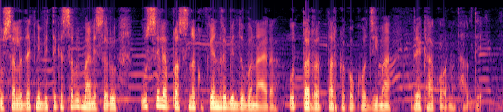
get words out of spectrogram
उषालाई देख्ने बित्तिकै सबै मानिसहरू उसैलाई प्रश्नको केन्द्रबिन्दु बनाएर उत्तर र तर्कको खोजीमा रेखा कोर्न थाल्थे।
